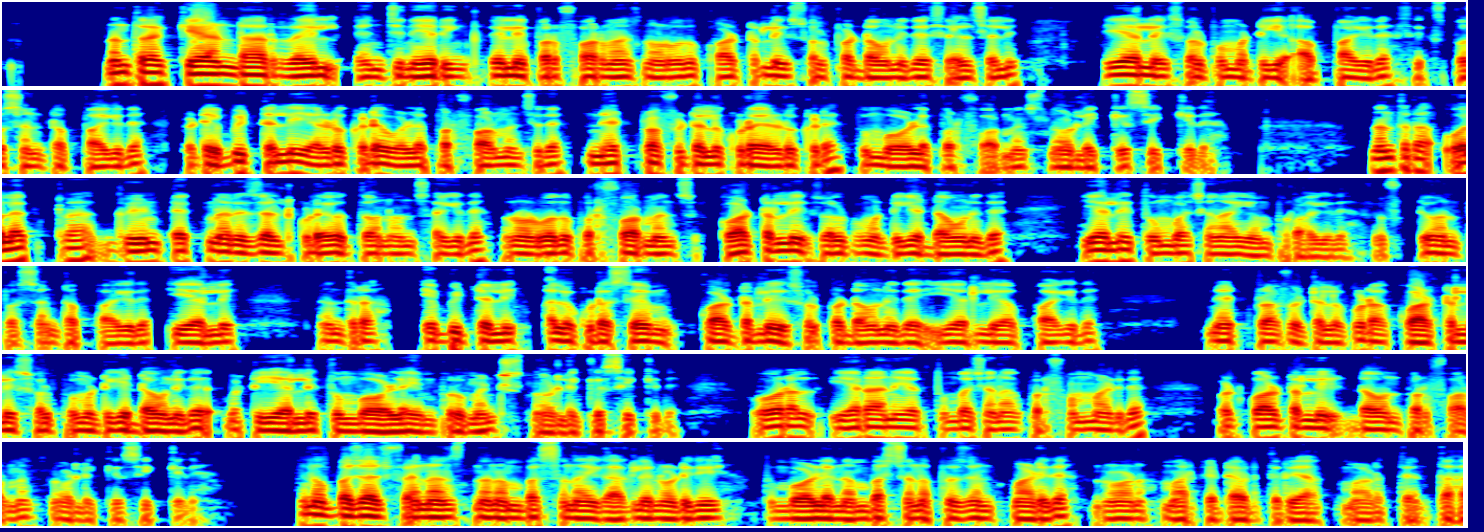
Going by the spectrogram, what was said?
ನಂತರ K and R rail engineering ಇಲ್ಲಿ ಪರ್ಫಾರ್ಮೆನ್ಸ್ ನೋಡಬಹುದು ಕ್ವಾರ್ಟರ್ಲಿ ಸ್ವಲ್ಪ ಡೌನ್ ಇದೆ ಸೇಲ್ಸ್ ಅಲ್ಲಿ. ಇಯರ್ಲಿ ಸ್ವಲ್ಪ ಮಟ್ಟಿಗೆ ಅಪ್ ಆಗಿದೆ ಸಿಕ್ಸ್ ಪರ್ಸೆಂಟ್ ಅಪ್ ಆಗಿದೆ. ಬಟ್ ಎಬಿಟ್ ಅಲ್ಲಿ ಎರಡು ಕಡೆ ಒಳ್ಳೆ ಪರ್ಫಾರ್ಮೆನ್ಸ್ ಇದೆ. ನೆಟ್ ಪ್ರಾಫಿಟ್ ಅಲ್ಲೂ ಕೂಡ ಎರಡು ಕಡೆ ತುಂಬಾ ಒಳ್ಳೆ ಪರ್ಫಾರ್ಮೆನ್ಸ್ ನೋಡಲಿಕ್ಕೆ ಸಿಕ್ಕಿದೆ. ನಂತರ ಒಲೆಕ್ಟ್ರಾ ಗ್ರೀನ್ ಟೆಕ್ನ ರಿಸಲ್ಟ್ ಕೂಡ ಇವತ್ತು ಅನೌನ್ಸ್ ಆಗಿದೆ. ನೋಡಬಹುದು ಪರ್ಫಾರ್ಮೆನ್ಸ್ ಕ್ವಾರ್ಟರ್ಲಿ ಸ್ವಲ್ಪ ಮಟ್ಟಿಗೆ ಡೌನ್ ಇದೆ. ಇಯರ್ಲಿ ತುಂಬಾ ಚೆನ್ನಾಗಿ ಇಂಪ್ರೂವ್ ಆಗಿದೆ. ಫಿಫ್ಟಿ ಒನ್ ಪರ್ಸೆಂಟ್ ಅಪ್ ಆಗಿದೆ ಇಯರ್ಲಿ ನಂತರ ಎಬಿಟ್ ಅಲ್ಲಿ ಅಲ್ಲೂ ಕೂಡ ಸೇಮ್ ಕ್ವಾರ್ಟರ್ಲಿ ಸ್ವಲ್ಪ ಡೌನ್ ಇದೆ. ಇಯರ್ಲಿ ಅಪ್ ಆಗಿದೆ. ನೆಟ್ ಪ್ರಾಫಿಟ್ ಅಲ್ಲೂ ಕೂಡ ಕ್ವಾರ್ಟರ್ಲಿ ಸ್ವಲ್ಪ ಮಟ್ಟಿಗೆ ಡೌನ್ ಇದೆ ಬಟ್ ಇಯರ್ಲಿ ತುಂಬ ಒಳ್ಳೆ ಇಂಪ್ರೂವ್ಮೆಂಟ್ಸ್ ನೋಡಲಿಕ್ಕೆ ಸಿಕ್ಕಿದೆ. Overall year on year ತುಂಬಾ ಚೆನ್ನಾಗಿ ಪರ್ಫಾರ್ಮ್ ಮಾಡಿದೆ ಬಟ್ ಕ್ವಾರ್ಟರ್ಲಿ ಡೌನ್ ಪರ್ಫಾರ್ಮೆನ್ಸ್ ನೋಡಲಿಕ್ಕೆ ಸಿಕ್ಕಿದೆ. ಇನ್ನು ಬಜಾಜ್ ಫೈನಾನ್ಸ್ನ ನಂಬರ್ಸ್ ಅನ್ನ ಈಗಾಗಲೇ ನೋಡಿದ್ವಿ, ತುಂಬ ಒಳ್ಳೆ ನಂಬರ್ಸ್ ಅನ್ನ ಪ್ರೆಸೆಂಟ್ ಮಾಡಿದೆ. ನೋಡೋಣ ಮಾರ್ಕೆಟ್ ಯಾವ ರೀತಿ ರಿಯಾಕ್ಟ್ ಮಾಡುತ್ತೆ ಅಂತ.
